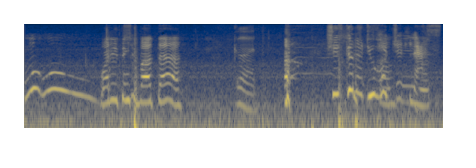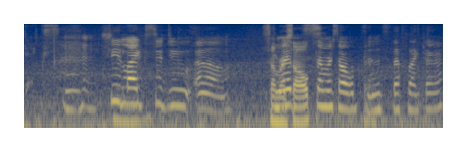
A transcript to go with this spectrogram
Woohoo! What do you think about that? Good. She's gonna do her So gymnastics. She likes to do um, Somersaults. flips, somersaults, and stuff like that.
